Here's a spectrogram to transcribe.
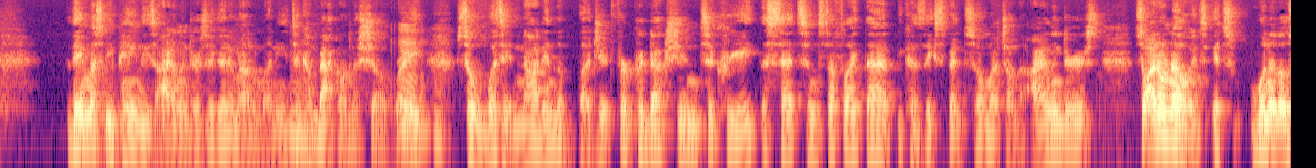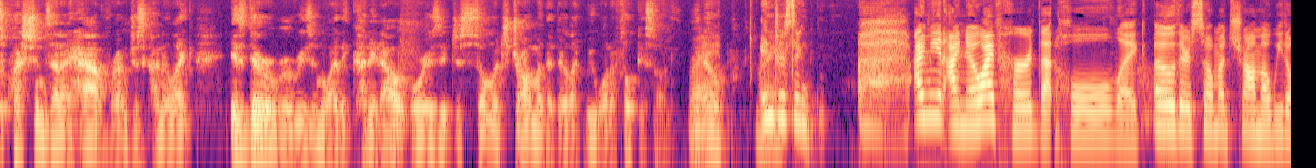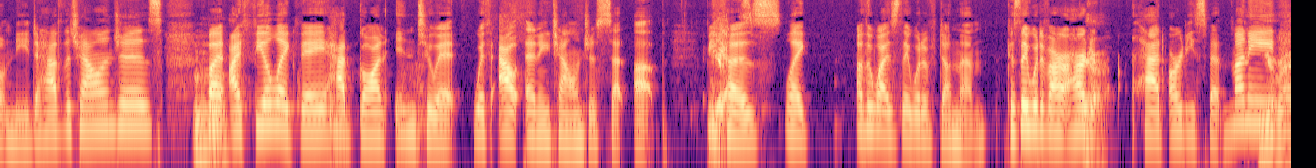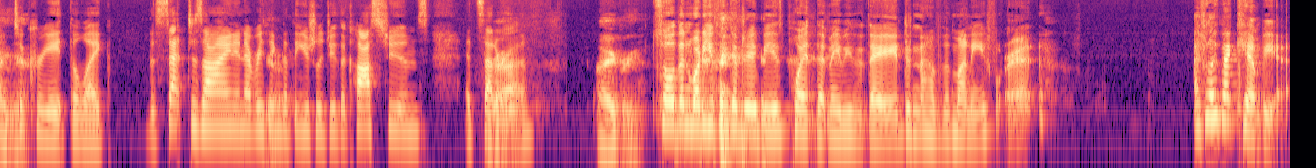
they must be paying these islanders a good amount of money to Mm. come back on the show right Mm. so was it not in the budget for production to create the sets and stuff like that because they spent so much on the islanders so i don't know it's it's one of those questions that i have where i'm just kind of like is there a real reason why they cut it out or is it just so much drama that they're like we want to focus on it you know Right. Right. Interesting. I mean, I know I've heard that whole like, oh, there's so much trauma, we don't need to have the challenges. But Mhm. I feel like they had gone into it without any challenges set up Yes. because, like, otherwise they would have done them because they would have hard- Yeah. had already spent money right to yeah. create the like the set design and everything Yeah. that they usually do, the costumes, etc. i agree So then what do you think of JB's point that maybe that they didn't have the money for it? I feel like that can't be it.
